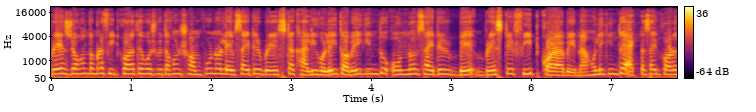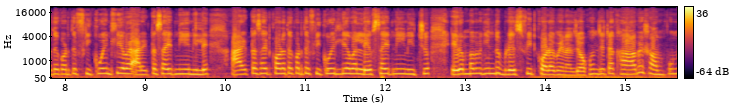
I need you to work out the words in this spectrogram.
ব্রেস্ট যখন তোমরা ফিট করাতে বসবে, তখন সম্পূর্ণ লেফট সাইডের ব্রেসটা খালি হলেই তবেই কিন্তু অন্য সাইডের ব্রেস্টের ফিট করাবে। না হলে কিন্তু একটা সাইড করাতে করাতে ফ্রিকোয়েন্টলি আবার আরেকটা সাইড নিয়ে নিলে, আরেকটা সাইড করাতে করাতে ফ্রিকোয়েন্টলি আবার লেফট সাইড নিয়ে নিচ্ছ, এরমভাবে কিন্তু ব্রেস্ট ফিট করাবে না। যখন যেটা খাওয়াবে, সম্পূর্ণ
